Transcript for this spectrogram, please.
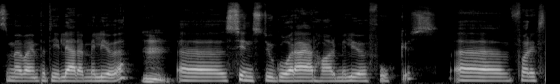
som jeg var inne på tidligere, miljøet. Mm. Uh, syns du gårdeier har miljøfokus, uh, f.eks.?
